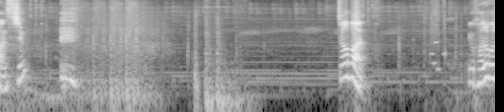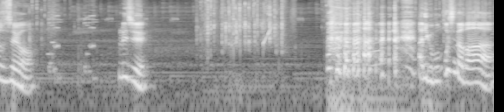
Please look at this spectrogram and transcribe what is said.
효과 안 쓰심? 잠깐만! 이거 가져가 주세요. 플리즈. 아니 이거 못 보시나봐.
